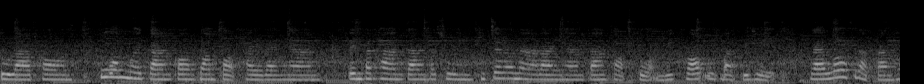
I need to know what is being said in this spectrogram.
ตุลาธรผู้อำนวยการกองความปลอดภัยแรงงาน เป็นประธานการประชุมพิจารณารายงานการสอบสวนวิเคราะห์อุบัติเหตุ และโรคจากการท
